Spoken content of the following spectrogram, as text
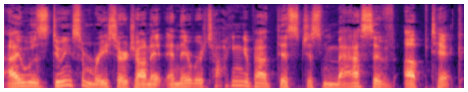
I was doing some research on it, and they were talking about this just massive uptick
